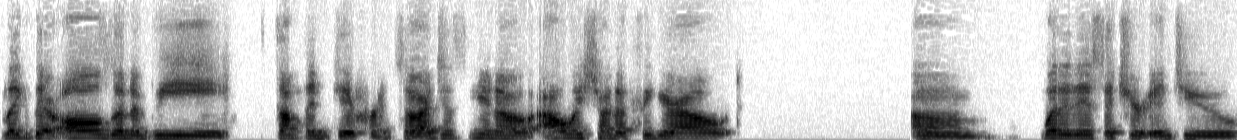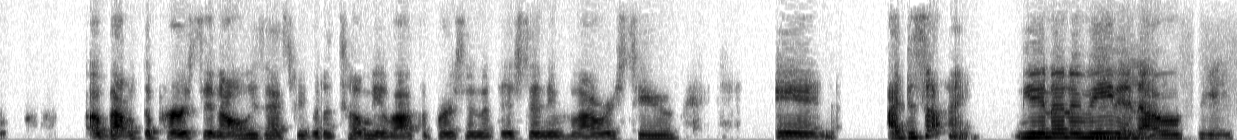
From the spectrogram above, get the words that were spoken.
like they're all gonna be something different. So I just, you know, I always try to figure out um, what it is that you're into about the person. I always ask people to tell me about the person that they're sending flowers to. And I design, you know what I mean? Mm-hmm. And I will create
